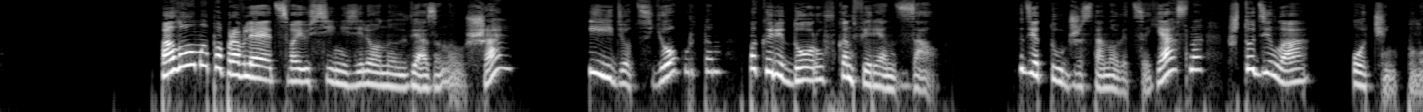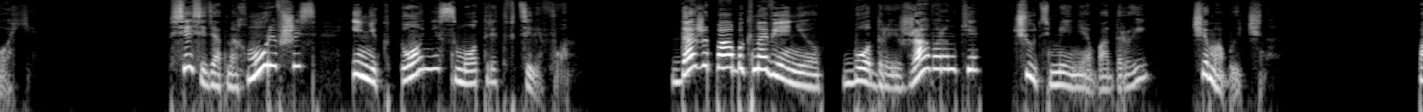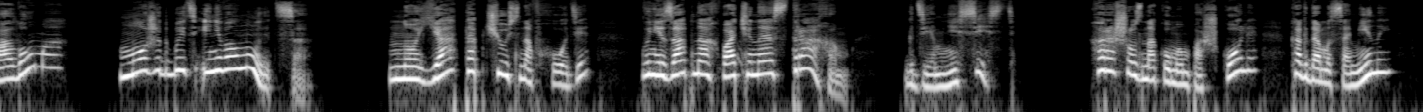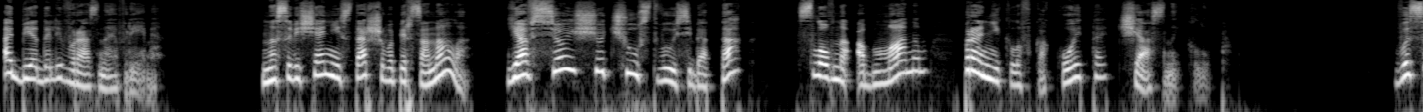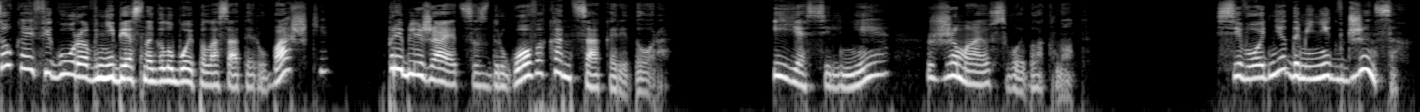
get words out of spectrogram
Палома поправляет свою сине-зеленую вязаную шаль и идет с йогуртом по коридору в конференц-зал, где тут же становится ясно, что дела очень плохи. Все сидят нахмурившись, и никто не смотрит в телефон. Даже по обыкновению бодрые жаворонки чуть менее бодры, чем обычно. Палома, может быть, и не волнуется, но я топчусь на входе, внезапно охваченная страхом, где мне сесть. Хорошо знакомым по школе, когда мы с Аминой обедали в разное время. На совещании старшего персонала я все еще чувствую себя так, словно обманом проникла в какой-то частный клуб. Высокая фигура в небесно-голубой полосатой рубашке приближается с другого конца коридора. И я сильнее сжимаю свой блокнот. Сегодня Доминик в джинсах.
